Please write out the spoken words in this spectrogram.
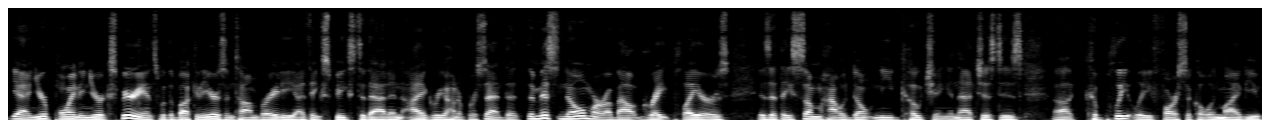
Yeah, and your point and your experience with the Buccaneers and Tom Brady, I think, speaks to that. And I agree 100%. That the misnomer about great players is that they somehow don't need coaching. And that just is uh, completely farcical in my view.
